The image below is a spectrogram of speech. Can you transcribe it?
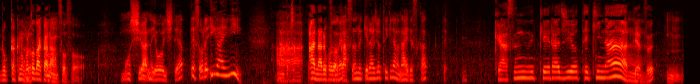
六角のことだから、うんそうそう。もう詩はね用意してやってそれ以外になんかちょっあーあなるほどね。ガス抜きラジオ的なのないですかって。ガス抜けラジオ的なってやつ、うん。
